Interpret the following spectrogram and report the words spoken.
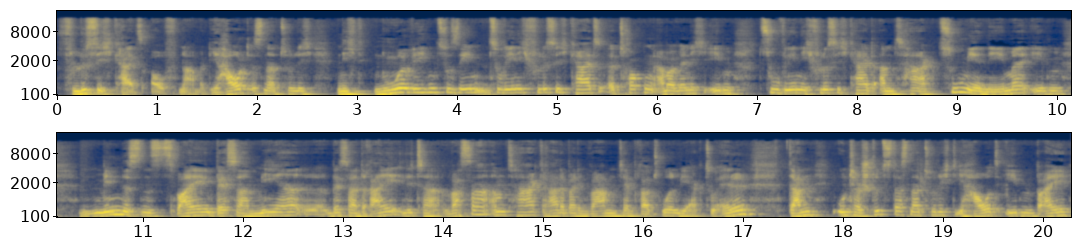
Flüssigkeitsaufnahme. Die Haut ist natürlich nicht nur wegen zu, sehen, zu wenig Flüssigkeit äh, trocken, aber wenn ich eben zu wenig Flüssigkeit am Tag zu mir nehme, eben mindestens zwei, besser mehr, äh, besser drei Liter Wasser am Tag, gerade bei den warmen Temperaturen wie aktuell, dann unterstützt das natürlich die Haut eben bei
